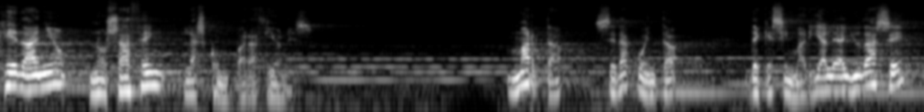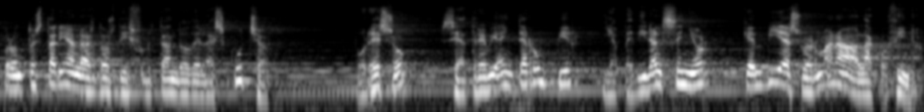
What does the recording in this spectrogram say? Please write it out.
¿Qué daño nos hacen las comparaciones? Marta se da cuenta de que si María le ayudase, pronto estarían las dos disfrutando de la escucha. Por eso se atreve a interrumpir y a pedir al Señor que envíe a su hermana a la cocina.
